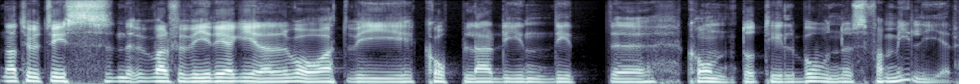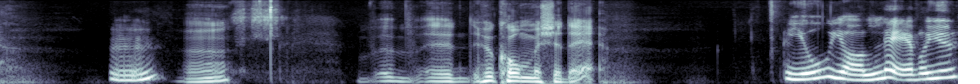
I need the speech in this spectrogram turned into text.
naturligtvis varför vi reagerade var att vi kopplar din, ditt eh, konto till bonusfamiljer. Mm. Mm. Hur kommer sig det? Jo, jag lever ju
